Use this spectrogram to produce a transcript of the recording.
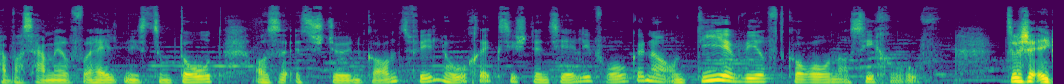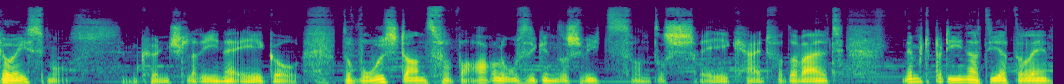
Was haben wir für Verhältnis zum Tod? Also es stehen ganz viele hochexistenzielle Fragen an und die wirft Corona sicher auf. Zwischen Egoismus, dem künstlerischen Ego, der Wohlstandsverwahrlosung in der Schweiz und der Schrägheit der Welt nimmt Bettina Dieterle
